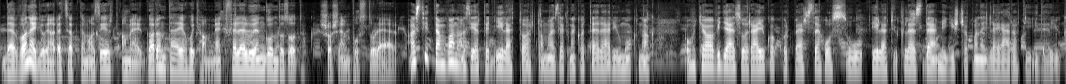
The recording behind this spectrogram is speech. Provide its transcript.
De van egy olyan receptem azért, amely garantálja, hogy ha megfelelően gondozod, sosem pusztul el. Azt hittem, van azért egy élettartama ezeknek a terráriumoknak, Hogyha vigyázol rájuk, akkor persze hosszú életük lesz, de mégiscsak van egy lejárati idejük.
